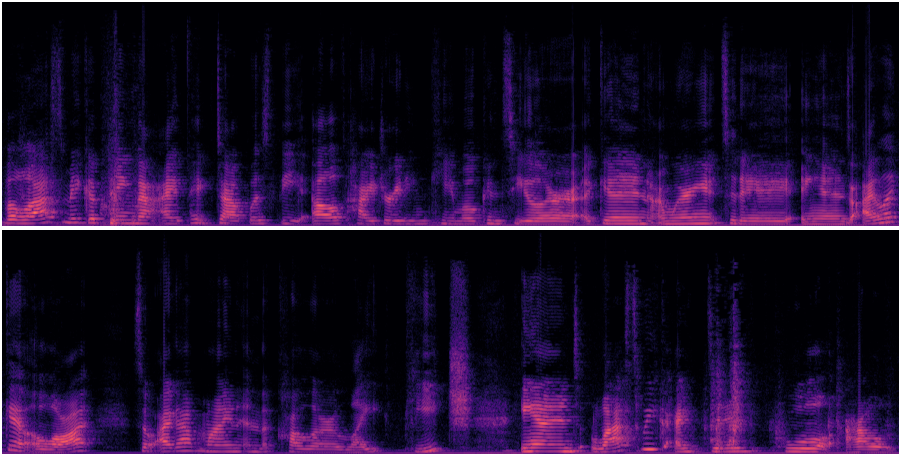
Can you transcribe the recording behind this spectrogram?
the last makeup thing that I picked up was the e.l.f. Hydrating Camo Concealer. Again, I'm wearing it today and I like it a lot. So I got mine in the color Light Peach. And last week I did pull out,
